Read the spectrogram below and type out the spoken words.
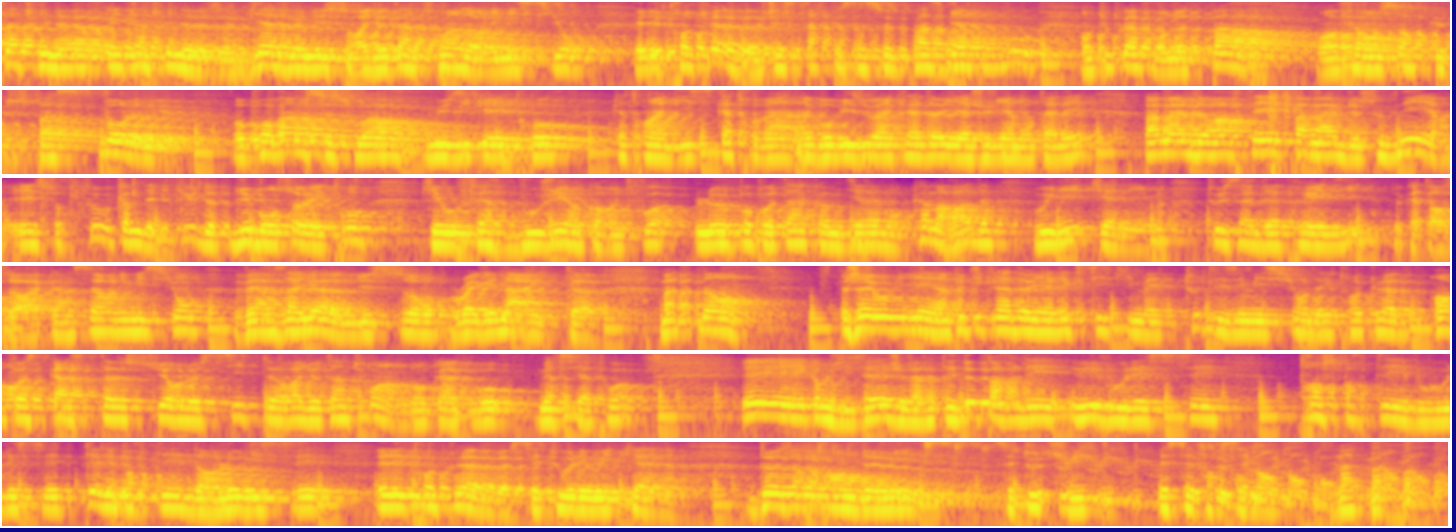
Tatouineurs et tatouineuses. Bienvenue sur Radio Tatouin dans l'émission Electro Club. J'espère que ça se passe bien pour vous. En tout cas, pour notre part, on va faire en sorte que tout se passe pour le mieux. Au programme ce soir, musique électro, 90, 80, un gros bisou, un clin d'œil à Julien Montanet. Pas mal de raretés, pas mal de souvenirs et surtout, comme d'habitude, du bon son électro qui vous faire bouger encore une fois le popotin, comme dirait mon camarade Willy qui anime tous les samedis après-midi de 14h à 15h l'émission vers Zion du son Reggae Night. Maintenant, j'ai oublié un petit clin d'œil à Alexis qui met toutes les émissions d'Electro Club en podcast sur le site Radio Tintouin. Donc un gros merci à toi. Et comme je disais, je vais arrêter de parler et vous laisser transporter, vous laisser téléporter dans l'Odyssée Electro Club. C'est tous les week-ends. 2h30 de mix, c'est tout de suite et c'est forcément maintenant.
